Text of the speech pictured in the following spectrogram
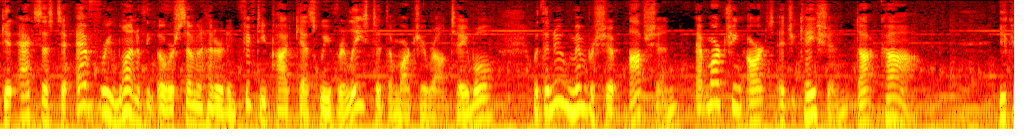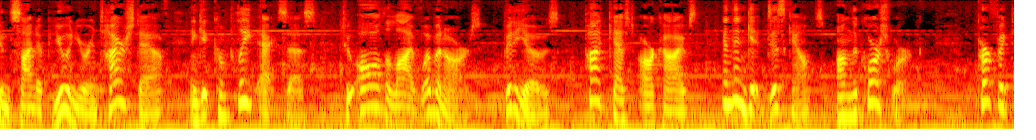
Get access to every one of the over 750 podcasts we've released at the Marching Roundtable with the new membership option at marchingartseducation.com. You can sign up you and your entire staff and get complete access to all the live webinars, videos, podcast archives, and then get discounts on the coursework. Perfect,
